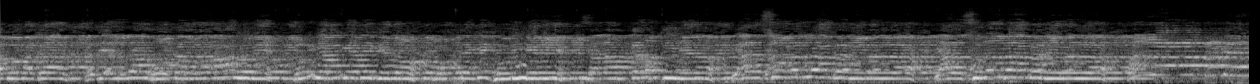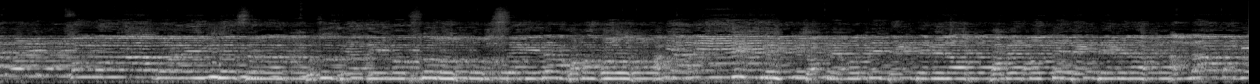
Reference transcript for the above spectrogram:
আবু মাকার সালাম স্বপ্নের মধ্যে দেখতে পেলাম খবের মধ্যে দেখতে পেলাম আল্লাহ আমাকে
